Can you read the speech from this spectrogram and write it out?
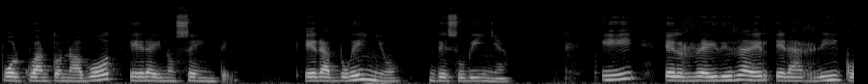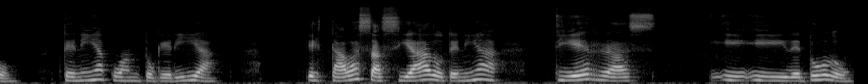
Por cuanto Nabot era inocente, era dueño de su viña y el rey de Israel era rico, tenía cuanto quería, estaba saciado, tenía tierras y, y de todo.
